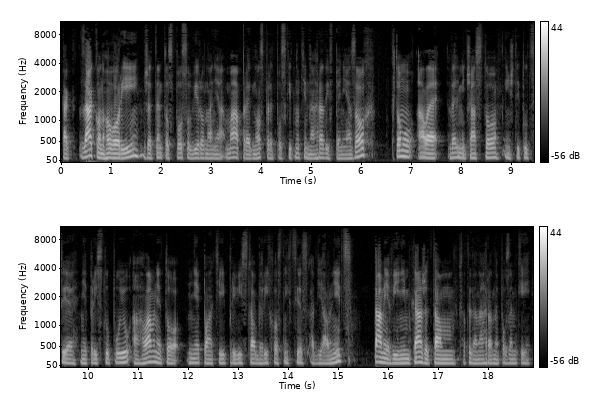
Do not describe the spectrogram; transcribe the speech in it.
tak zákon hovorí, že tento spôsob vyrovnania má prednosť pred poskytnutím náhrady v peniazoch. K tomu ale veľmi často inštitúcie nepristupujú a hlavne to neplatí pri výstavbe rýchlostných ciest a diálnic, tam je výnimka, že tam sa teda náhradné pozemky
